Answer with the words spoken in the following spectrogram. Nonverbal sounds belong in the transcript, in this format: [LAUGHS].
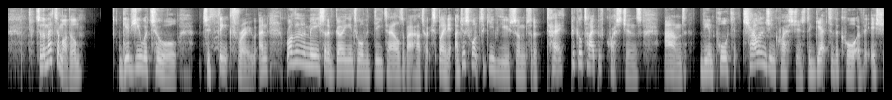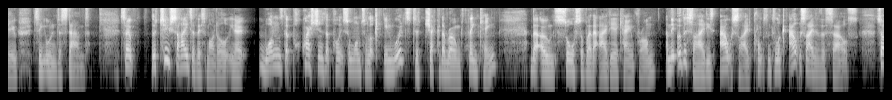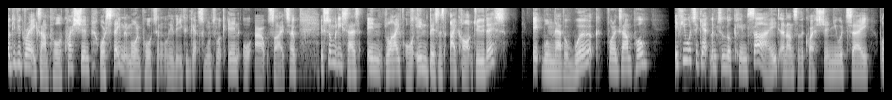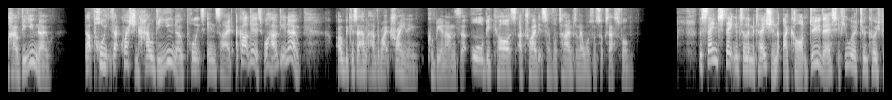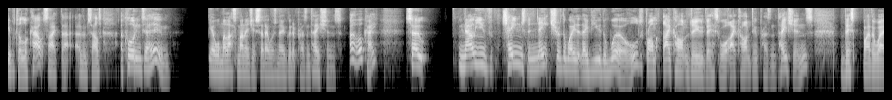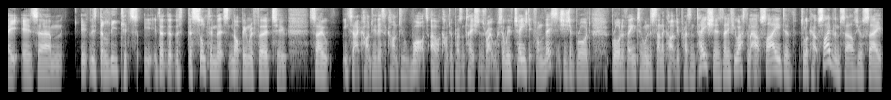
So the meta model gives you a tool to think through. And rather than me sort of going into all the details about how to explain it, I just want to give you some sort of typical type of questions and the important, challenging questions to get to the core of the issue to understand. So the two sides of this model, you know, ones that questions that point someone to look inwards to check their own thinking, their own source of where their idea came from, and the other side is outside, prompts them to look outside of themselves. So I'll give you a great example, a question or a statement more importantly that you could get someone to look in or outside. So if somebody says in life or in business, I can't do this, it will never work, for example, if you were to get them to look inside and answer the question, you would say, Well, how do you know? That point, that question, how do you know, points inside. I can't do this. Well, how do you know? Oh, because I haven't had the right training, could be an answer. Or because I've tried it several times and I wasn't successful. The same statement of limitation, I can't do this, if you were to encourage people to look outside that, uh, themselves, according to whom? Yeah, well, my last manager said I was no good at presentations. Oh, okay. So now you've changed the nature of the way that they view the world from I can't do this or I can't do presentations. This, by the way, is um, deleted. There's something that's not being referred to. So you say I can't do this. I can't do what? Oh, I can't do presentations. Right. So we've changed it from this, which is a broad, broader thing, to understand I can't do presentations. Then if you ask them outside of to look outside of themselves, you'll say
